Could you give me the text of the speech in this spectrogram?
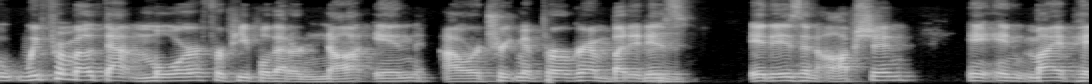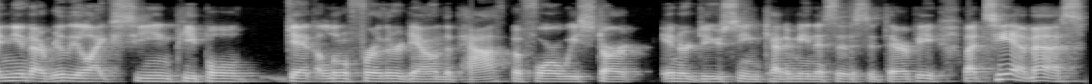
we promote that more for people that are not in our treatment program, but it mm. is it is an option in my opinion, I really like seeing people get a little further down the path before we start introducing ketamine assisted therapy. But TMS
